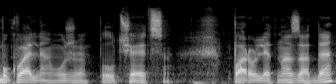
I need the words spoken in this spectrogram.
буквально уже получается пару лет назад, да,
